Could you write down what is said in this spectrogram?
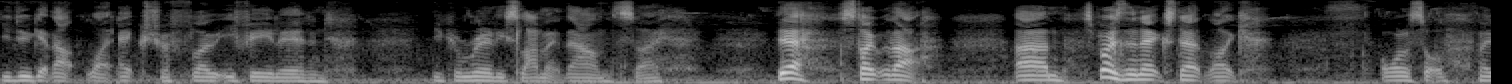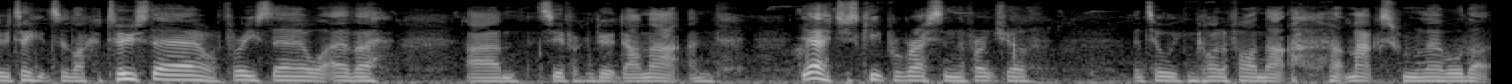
you do get that like extra floaty feeling and you can really slam it down. So yeah stoked with that. Um i suppose the next step like I want to sort of maybe take it to like a two stair or three stair whatever um, see if I can do it down that. And yeah just keep progressing the front shuv until we can kind of find that that maximum level that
